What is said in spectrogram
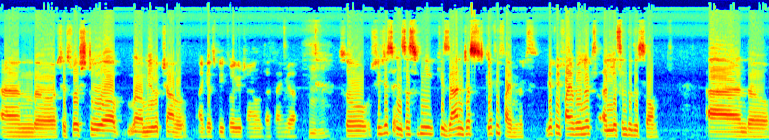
and uh, she switched to a, a, music channel, I guess B4U channel at that time. Yeah. Mm-hmm. So she just insisted me, Kizan, just give me five minutes, give me five minutes, and listen to this song, and uh,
